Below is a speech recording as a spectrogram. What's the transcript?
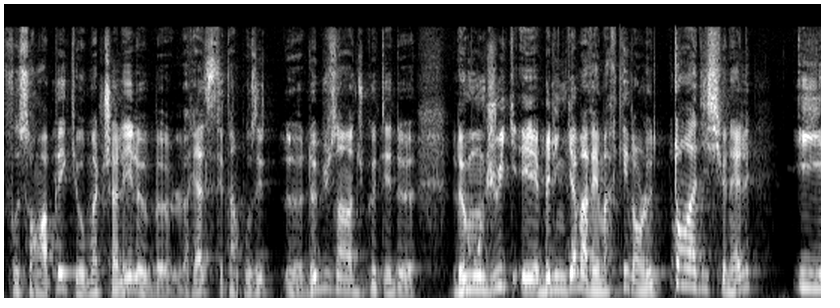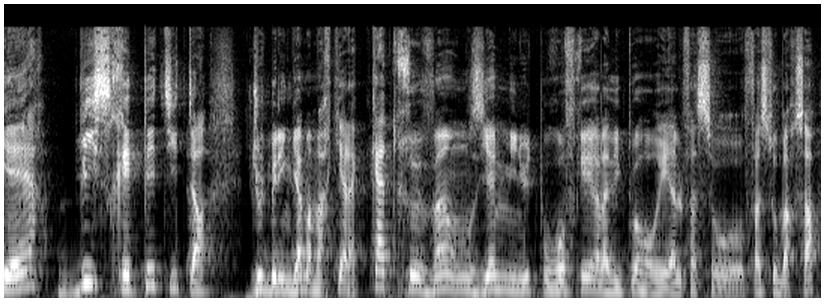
Faut s'en rappeler qu'au match aller, le, Real s'était imposé 2 euh, buts à 1 du côté de, de Montjuic et Bellingham avait marqué dans le temps additionnel. Hier, bis repetita. Jude Bellingham a marqué à la 91e minute pour offrir la victoire au Real face au Barça.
